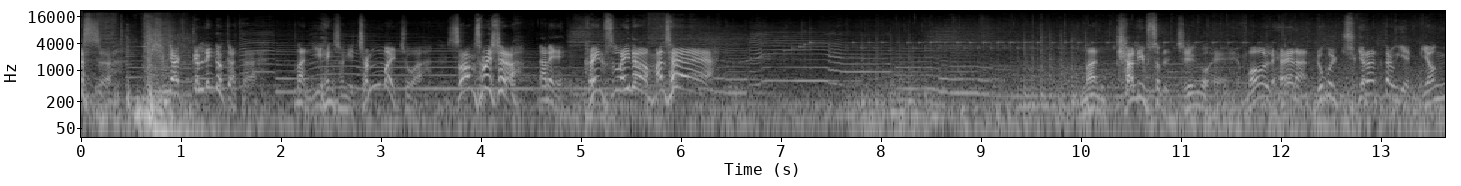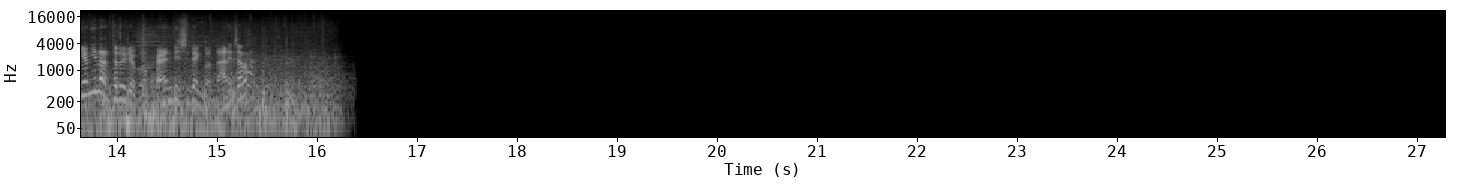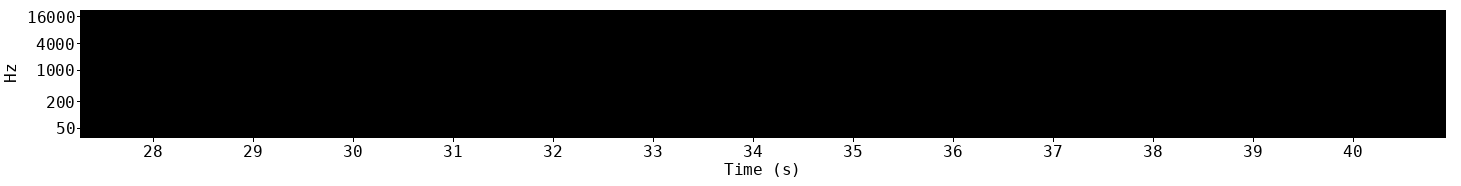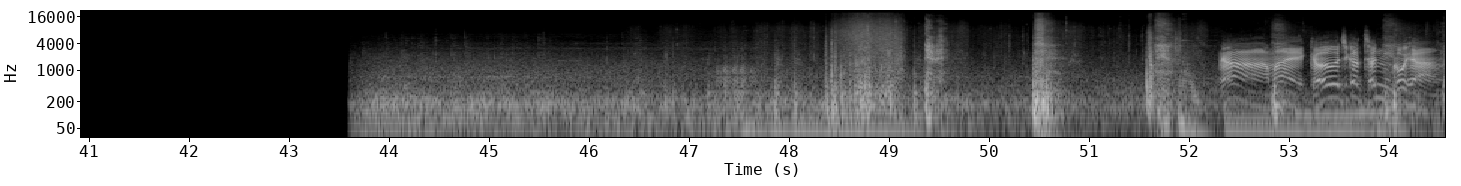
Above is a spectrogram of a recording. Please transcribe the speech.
해냈어. 피가 끌린 것 같아. 난이 행성이 정말 좋아. 썸스매셔 아니 크윈슬레이더 만세! 난 칼립소를 증오해. 뭘 해나 누굴 죽여라 따위의 명령이나 들으려고 밴딧이 된건 아니잖아. 아, 거지 같은 고향.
